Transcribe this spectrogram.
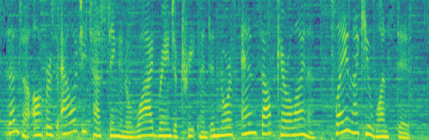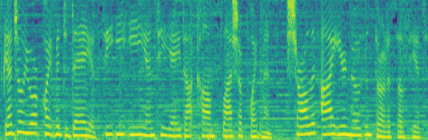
CEENTA offers allergy testing and a wide range of treatment in North and South Carolina. Play like you once did. Schedule your appointment today at ceenta.com slash appointments. Charlotte Eye, Ear, Nose, and Throat Associates.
